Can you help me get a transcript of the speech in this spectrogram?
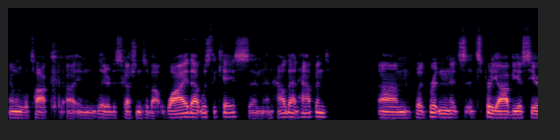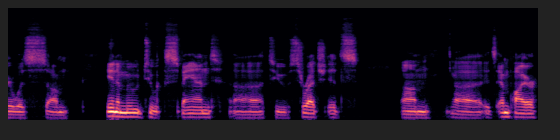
and we will talk uh, in later discussions about why that was the case and, and how that happened. Um, but Britain, it's it's pretty obvious here, was um, in a mood to expand, uh, to stretch its um, uh, its empire.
